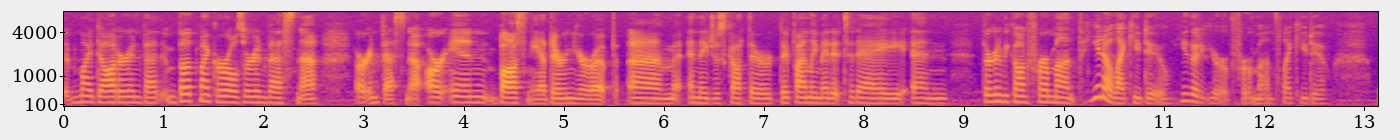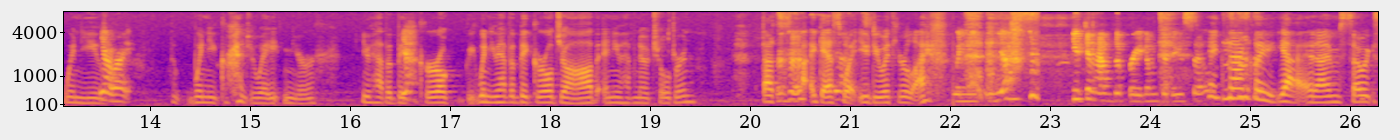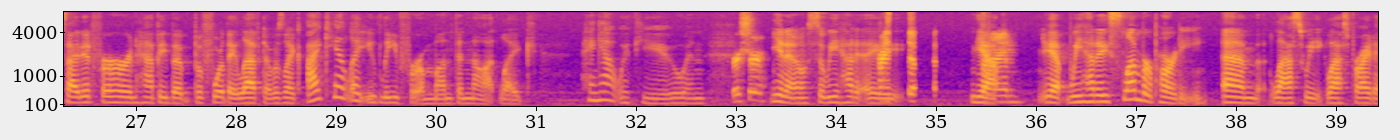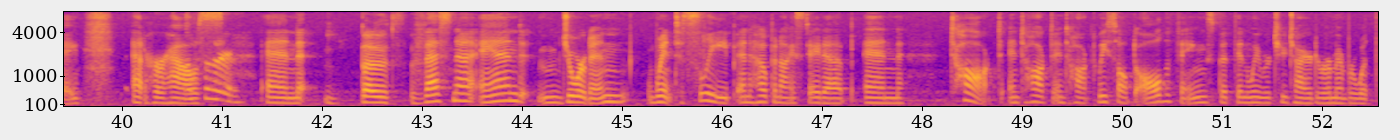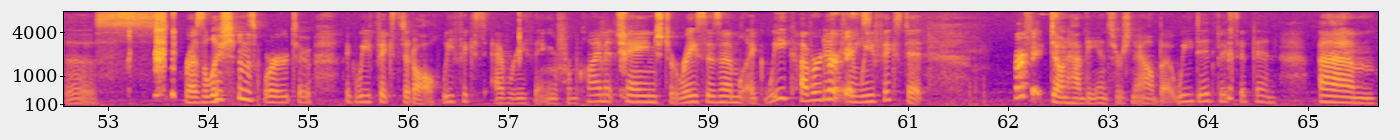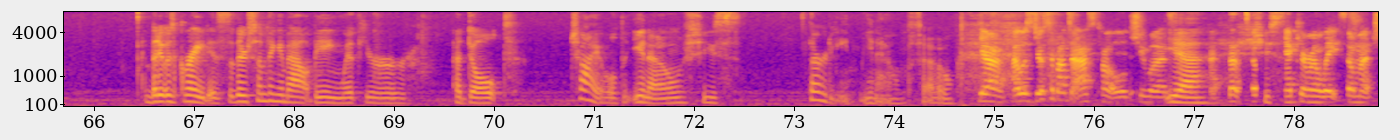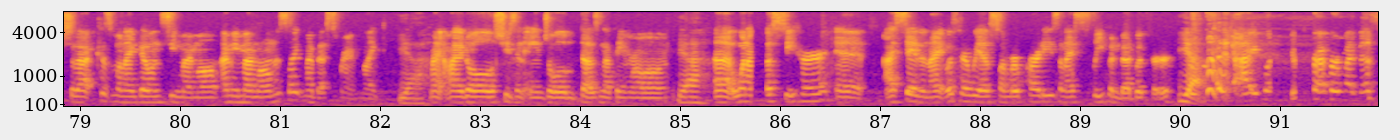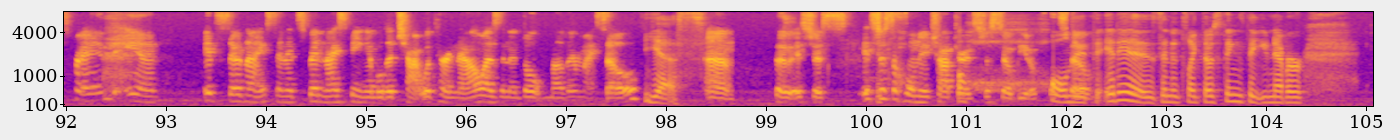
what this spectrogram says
My daughter in both my girls are in Vesna, or in Vesna, are in Bosnia. They're in Europe, um, and they just got there. They finally made it today, and they're going to be gone for a month. You know, like you do. You go to Europe for a month, like you do, when you Yeah, right. When you graduate and you're you have a big Yeah. girl when you have a big girl job and you have no children. That's Mhm. I guess Yeah. what you do with your life. When you, yeah, you can have the freedom to do so. exactly. Yeah, and I'm so excited for her and happy. But before they left, I was like, I can't let you leave for a month and not like hang out with you. And For sure. you know, so we had a yeah, time. yeah, we had a slumber party um, last week, last Friday, at her house, fun. and both Vesna and Jordan went to sleep, and Hope and I stayed up and talked and talked and talked. We solved all the things, but then we were too tired to remember what the s- resolutions were. To like, we fixed it all. We fixed everything from climate change to racism. Like, we covered it and we fixed it Perfect. don't have the answers now, but we did fix it then. Um, but it was great. Is so there's something about being with your adult child. You know, she's thirty. You know, so Yeah, I was just about to ask how old she was. yeah, That's so I can relate so much to that because when I go and see my mom, I mean, my mom is like my best friend, like yeah, my idol. She's an angel, does nothing wrong. yeah, Uh, when I go see her, and I stay the night with her. We have slumber parties, and I sleep in bed with her. yeah. like I like you're forever my best friend, and it's so nice. And it's been nice being able to chat with her now as an adult mother myself. yes. Um, so it's just it's just a whole new chapter. It's just so beautiful. whole so, new th- it is and it's like those things that you never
